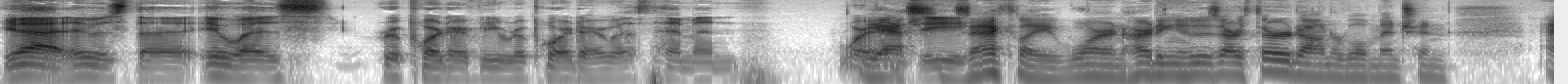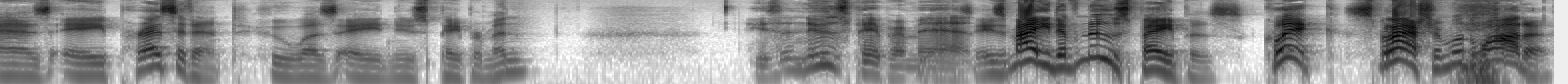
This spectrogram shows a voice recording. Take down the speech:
Yeah, it was the it was reporter v reporter with him and Warren yes, G. exactly. Warren Harding, who's our third honorable mention, as a president who was a newspaperman. He's a newspaper man. He's made of newspapers. Quick, splash him with water.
